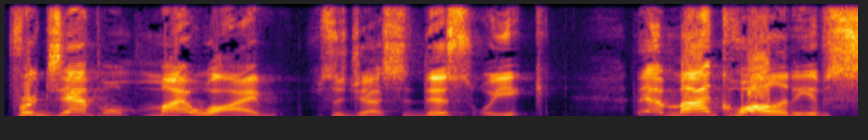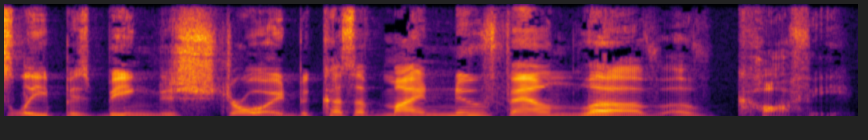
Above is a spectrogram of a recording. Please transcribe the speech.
For example, my wife suggested this week that my quality of sleep is being destroyed because of my newfound love of coffee.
